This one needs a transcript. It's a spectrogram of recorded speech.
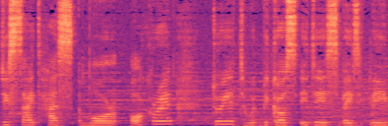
this side has more ochre to it because it is basically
